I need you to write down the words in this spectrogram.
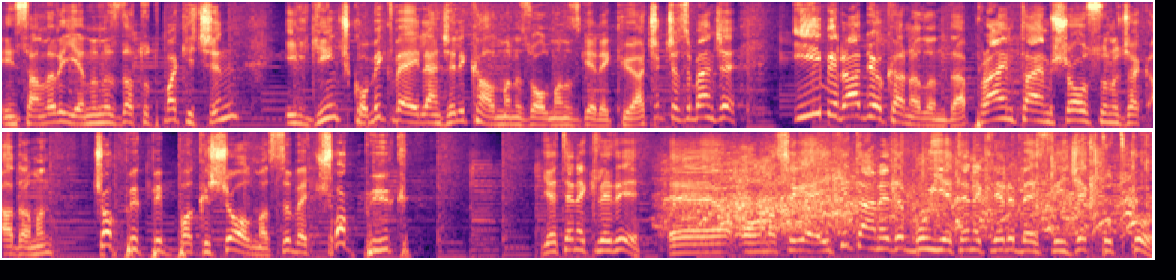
insanları yanınızda tutmak için ilginç, komik ve eğlenceli kalmanız olmanız gerekiyor. Açıkçası bence iyi bir radyo kanalında prime time show sunacak adamın çok büyük bir bakışı olması ve çok büyük yetenekleri e, olması. iki tane de bu yetenekleri besleyecek tutku.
